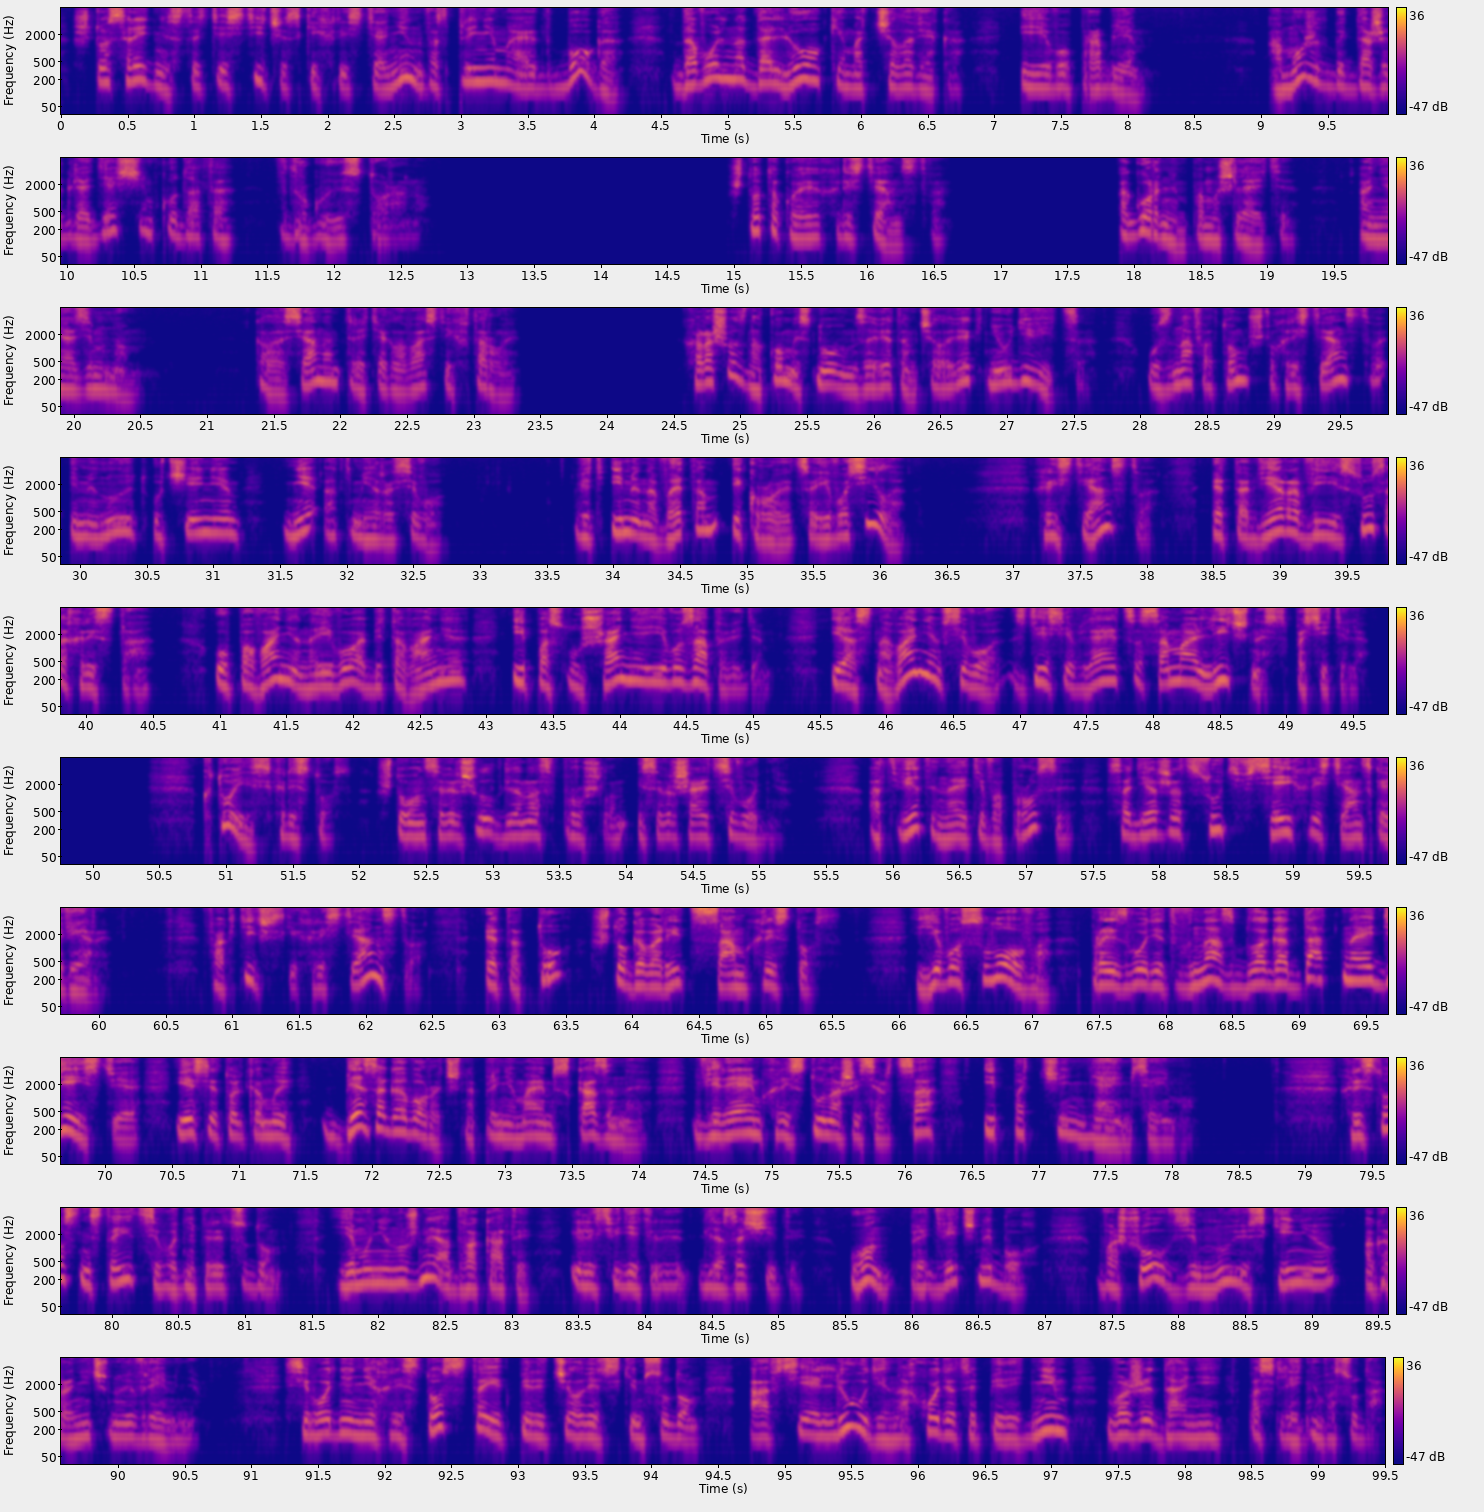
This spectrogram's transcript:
что среднестатистический христианин воспринимает Бога довольно далеким от человека и его проблем, а может быть даже глядящим куда-то в другую сторону. Что такое христианство? О горнем помышляйте, а не о земном. Колоссянам 3 глава, стих 2. Хорошо знакомый с Новым Заветом человек не удивится, узнав о том, что христианство именуют учением не от мира сего. Ведь именно в этом и кроется его сила. Христианство – это вера в Иисуса Христа, упование на Его обетование и послушание Его заповедям. И основанием всего здесь является сама личность Спасителя. Кто есть Христос? Что Он совершил для нас в прошлом и совершает сегодня? Ответы на эти вопросы содержат суть всей христианской веры. Фактически христианство – это то, что говорит сам Христос. Его Слово – производит в нас благодатное действие, если только мы безоговорочно принимаем сказанное, веряем Христу наши сердца и подчиняемся Ему. Христос не стоит сегодня перед судом. Ему не нужны адвокаты или свидетели для защиты. Он, предвечный Бог, вошел в земную скинию, ограниченную временем. Сегодня не Христос стоит перед человеческим судом, а все люди находятся перед Ним в ожидании последнего суда.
